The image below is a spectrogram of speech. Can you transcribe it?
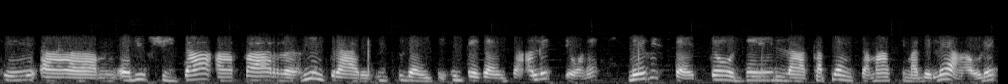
che uh, è riuscita a far rientrare gli studenti in presenza a lezione nel rispetto della capienza massima delle aule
